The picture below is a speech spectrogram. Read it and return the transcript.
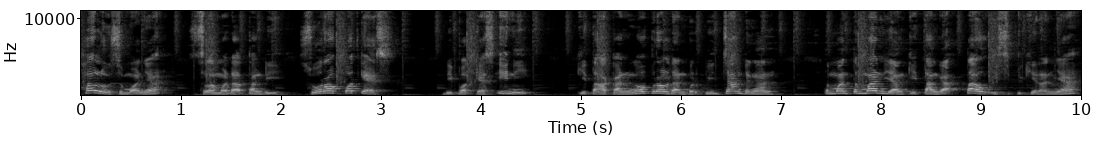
Halo semuanya, selamat datang di Suara Podcast. Di podcast ini, kita akan ngobrol dan berbincang dengan teman-teman yang kita nggak tahu isi pikirannya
